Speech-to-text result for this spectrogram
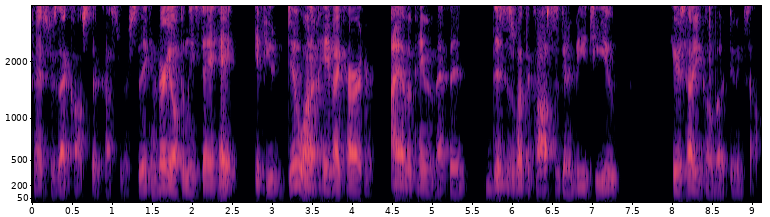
transfers that cost to their customers. So they can very openly say, hey, if you do want to pay by card, I have a payment method. This is what the cost is going to be to you. Here's how you go about doing so.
